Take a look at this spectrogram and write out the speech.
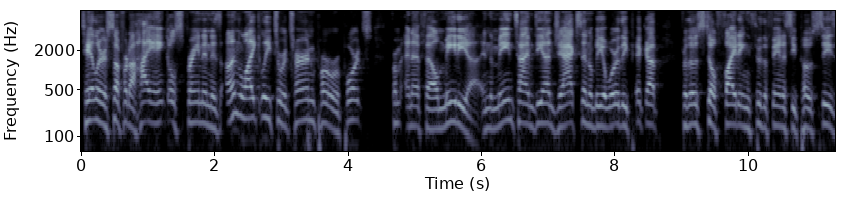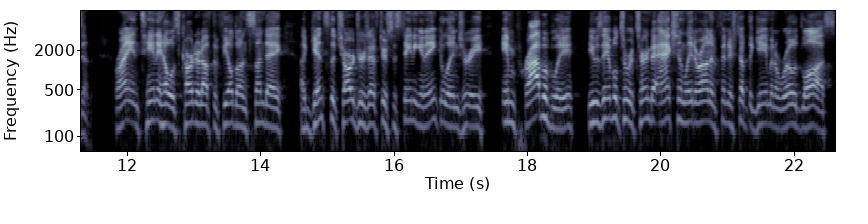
Taylor has suffered a high ankle sprain and is unlikely to return per reports from NFL media. In the meantime, Deon Jackson will be a worthy pickup for those still fighting through the fantasy postseason. Ryan Tannehill was carted off the field on Sunday against the Chargers after sustaining an ankle injury. Improbably, he was able to return to action later on and finished up the game in a road loss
